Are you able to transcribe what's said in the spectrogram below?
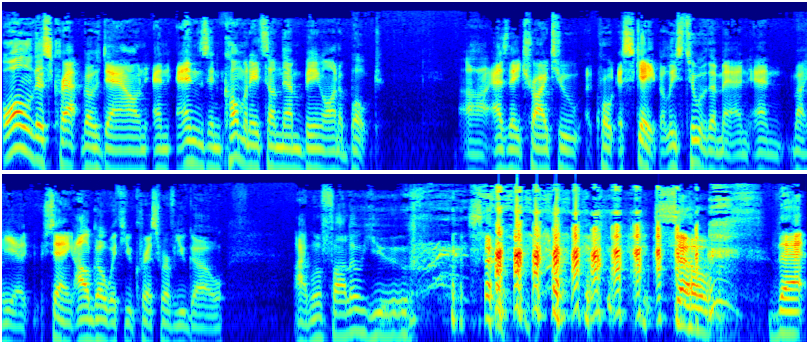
all of this crap goes down and ends and culminates on them being on a boat uh, as they try to quote escape. At least two of the men and Mahia saying, "I'll go with you, Chris, wherever you go. I will follow you." so, so that,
